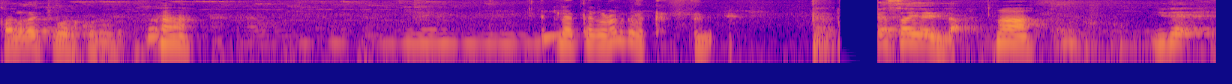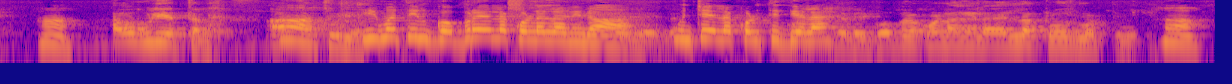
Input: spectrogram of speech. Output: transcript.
ಕಲ್ಗಚ್ಚಿ ಮಾಡ್ಕೊಡೋದು. ಹಾಂ. ಎಲ್ಲ ತಗೊಂಡೋಗಿ ಅದಕ್ಕೆ ಹಾಕ್ತಾನೆ. ಬೇಸಾಯ ಇಲ್ಲ. ಹಾಂ. ಇದೆ. ಹಾಂ. ಅವಾಗ ಉಳಿಯತ್ತಲ್ಲ. ಆ ಖರ್ಚು. ಈಗ ಮತ್ತೆ ಇನ್ನು ಗೊಬ್ಬರ ಎಲ್ಲ ಕೊಳ್ಳಲ್ಲ ನೀನು? ಮುಂಚೆ ಎಲ್ಲ ಕೊಳ್ತಿದ್ಯಲ್ಲ ಗೊಬ್ಬರ ಕೊಳ್ಳಾಗಿಲ್ಲ ಎಲ್ಲ ಕ್ಲೋಸ್ ಮಾಡ್ತೀನಿ. ಹಾಂ.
